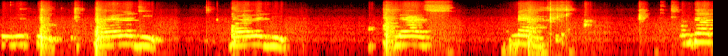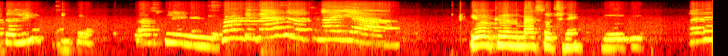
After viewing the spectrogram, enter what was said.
physics biology biology maths maths అంతే తల్లి రాసుకునే నేను రెండు మ్యాథ్స్ వచ్చినాయ్యా ఎవరికి రెండు మ్యాథ్స్ వచ్చినాయి అదే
